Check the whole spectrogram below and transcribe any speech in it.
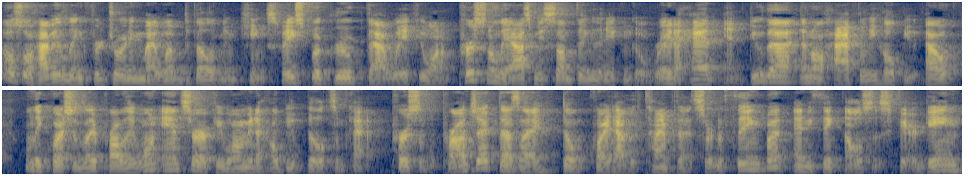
I also have a link for joining my Web Development Kings Facebook group. That way, if you want to personally ask me something, then you can go right ahead and do that, and I'll happily help you out. Only questions I probably won't answer if you want me to help you build some kind of personal project, as I don't quite have the time for that sort of thing, but anything else is fair game.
